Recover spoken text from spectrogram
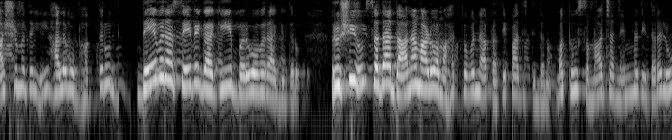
ಆಶ್ರಮದಲ್ಲಿ ಹಲವು ಭಕ್ತರು ದೇವರ ಸೇವೆಗಾಗಿ ಬರುವವರಾಗಿದ್ದರು. ಋಷಿಯು ಸದಾ ದಾನ ಮಾಡುವ ಮಹತ್ವವನ್ನ ಪ್ರತಿಪಾದಿಸುತ್ತಿದ್ದನು ಮತ್ತು ಸಮಾಜ ನೆಮ್ಮದಿ ತರಲು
